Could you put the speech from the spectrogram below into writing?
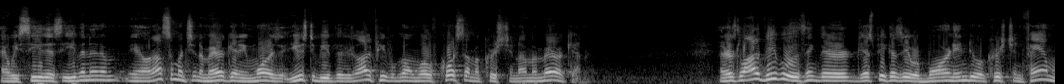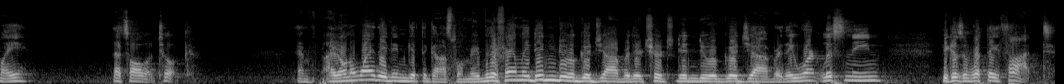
And we see this even in, you know, not so much in America anymore as it used to be, but there's a lot of people going, well, of course I'm a Christian, I'm American. And there's a lot of people who think they're, just because they were born into a Christian family, that's all it took. And I don't know why they didn't get the gospel. Maybe their family didn't do a good job, or their church didn't do a good job, or they weren't listening because of what they thought.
